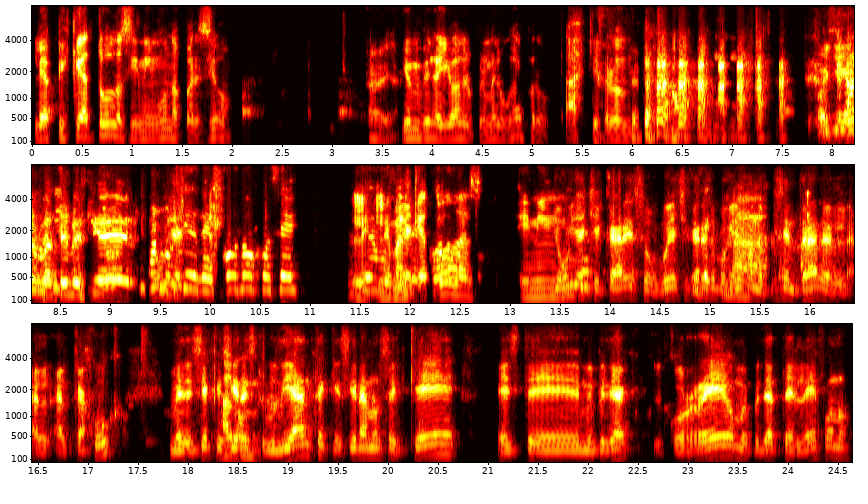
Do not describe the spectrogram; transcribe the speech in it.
Le apiqué a todos y ninguno apareció. a ver. Yo me hubiera llevado el primer lugar, pero, ay, perdón. Oye, Cálmate, Messier. yo Vamos a- ir de codo, José. Le, le marqué a todas y Yo ninguno. voy a checar eso, voy a checar eso porque yo Ah. cuando quise entrar al, al, al Cajuc, me decía que si Algo era estudiante, que si era no sé qué, este, me pedía correo, me pedía teléfono, o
